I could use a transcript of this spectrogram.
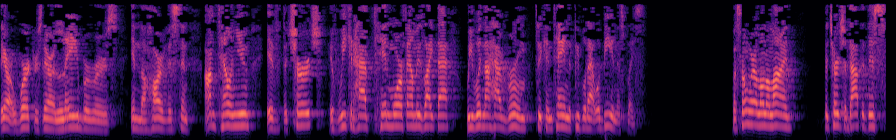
They are workers. They are laborers in the harvest, and I'm telling you, if the church, if we could have 10 more families like that, we would not have room to contain the people that would be in this place. But somewhere along the line, the church adopted this,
